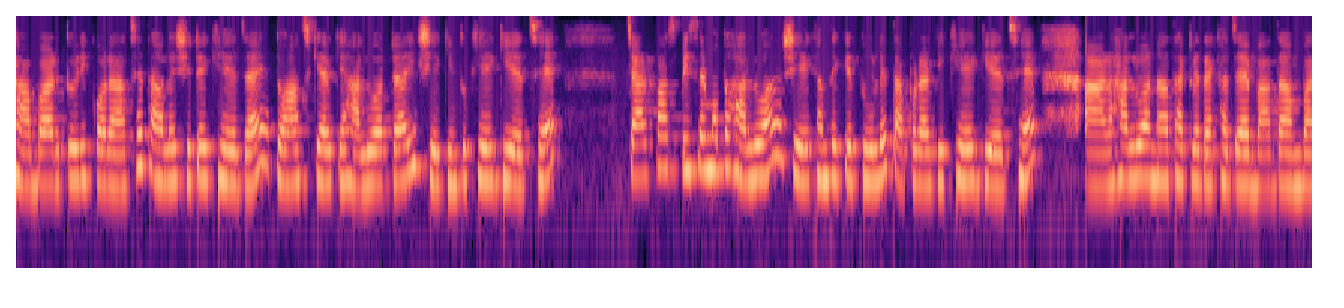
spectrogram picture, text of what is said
খাবার তৈরি করা আছে, তাহলে সেটাই খেয়ে যায়। তো আজকে আর কি হালুয়াটাই সে কিন্তু খেয়ে গিয়েছে। চার পাঁচ পিসের মতো হালুয়া সে এখান থেকে তুলে তারপর আর কি খেয়ে গিয়েছে। আর হালুয়া না থাকলে দেখা যায় বাদাম বা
